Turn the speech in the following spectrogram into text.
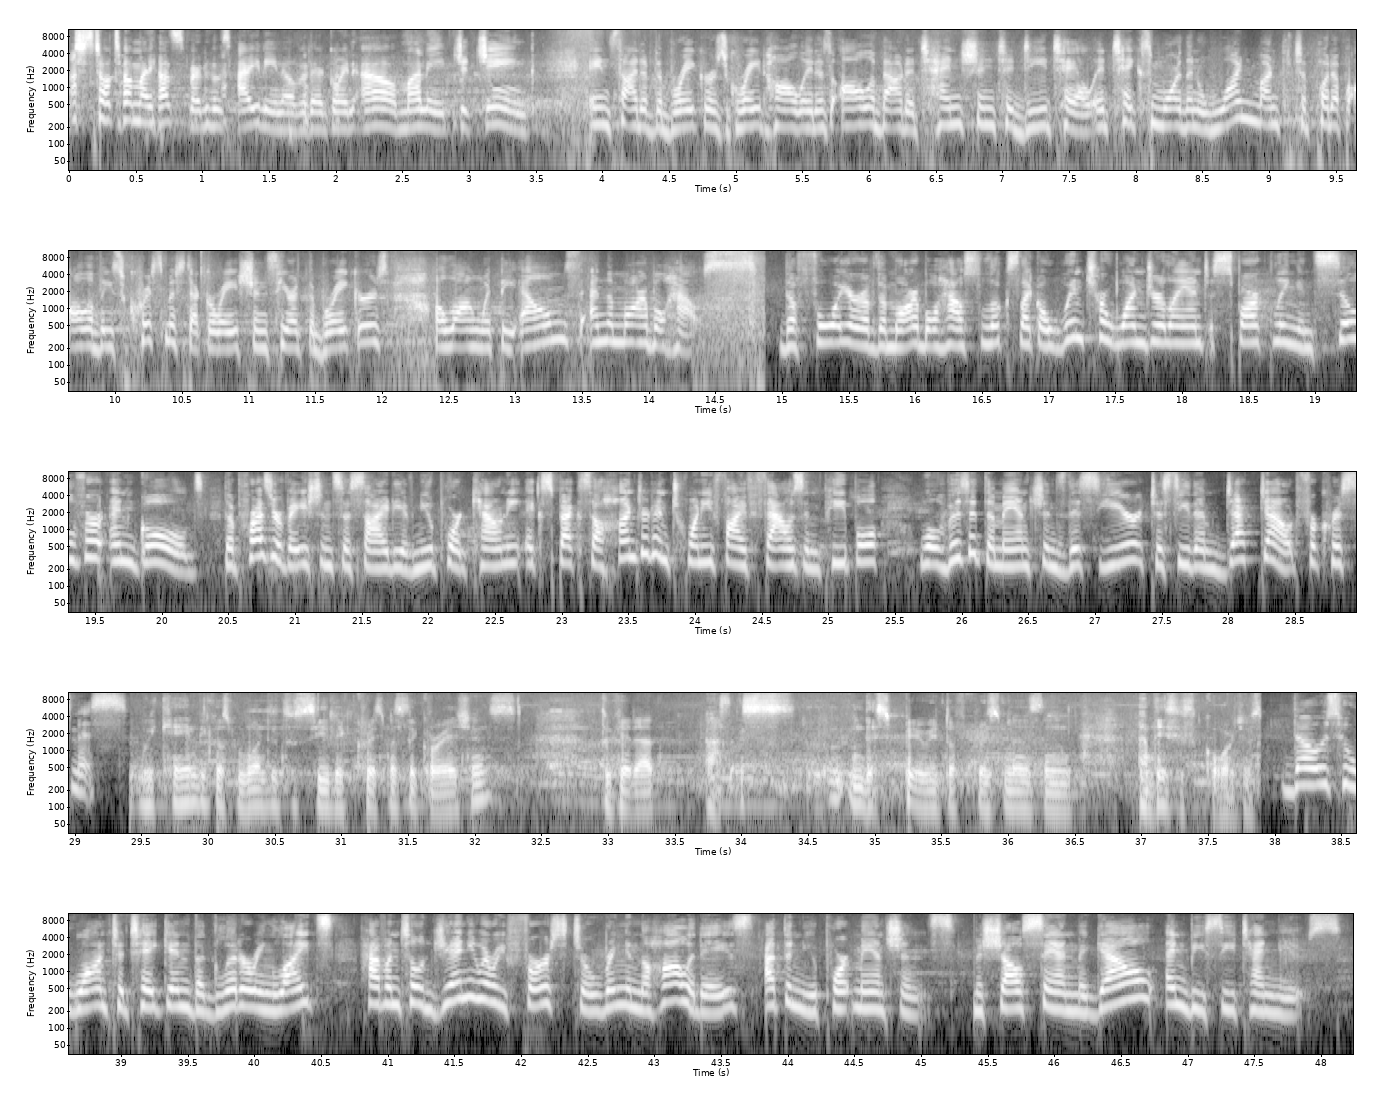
Just don't tell my husband who's hiding over there going, oh, money, cha-ching. Inside of the Breakers Great Hall, it is all about attention to detail. It takes more than one month to put up all of these Christmas decorations here at the Breakers, along with the elms and the Marble House. The foyer of the Marble House looks like a winter wonderland sparkling in silver and gold. The Preservation Society of Newport County expects 125,000 people will visit the mansions this year to see them decked out for Christmas. We came because we wanted to see the Christmas decorations to get at the spirit of Christmas, and, and this is gorgeous. Those who want to take in the glittering lights have until January 1st to ring in the holidays at the Newport Mansions. Michelle San Miguel, NBC 10 News.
